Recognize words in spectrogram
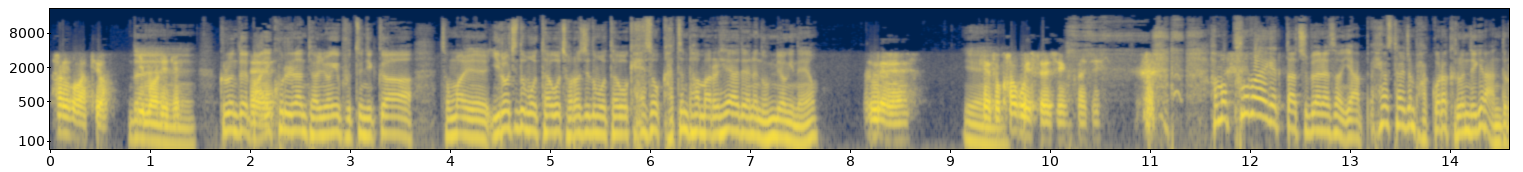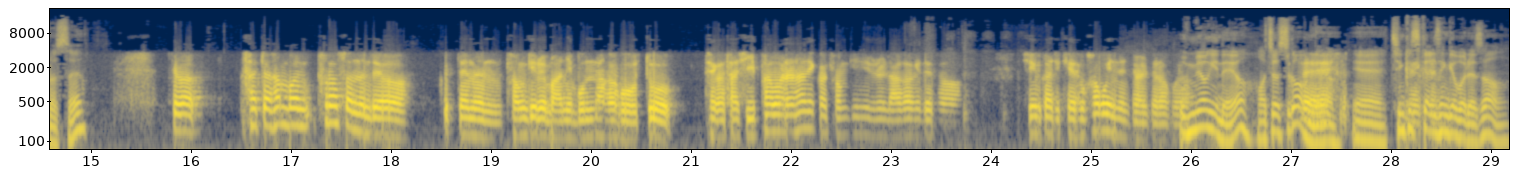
한 것 같아요. 이 머리를. 그런데 네. 마이콜이라는 별명이 붙으니까 정말 이러지도 못하고 저러지도 못하고 계속 같은 파마를 해야 되는 운명이네요. 네, 예. 계속 하고 있어요 지금까지. 한번 풀어봐야겠다 주변에서 야 헤어스타일 좀 바꿔라 그런 얘기는 안 들었어요? 제가 살짝 한번 풀었었는데요. 그때는 경기를 많이 못 나가고 또 제가 다시 입하마를 하니까 경기를 나가게 돼서 지금까지 계속 하고 있는 줄 알더라고요. 운명이네요. 어쩔 수가 네. 없네요. 예, 징크스까지. 생겨버려서.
